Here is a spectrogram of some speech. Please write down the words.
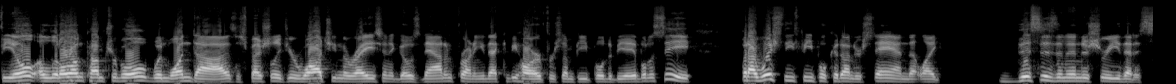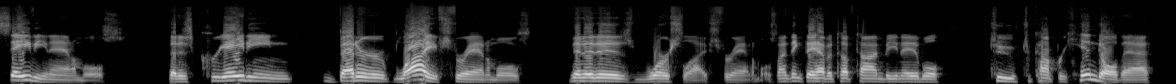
feel a little uncomfortable when one dies, especially if you're watching the race and it goes down in front of you. That can be hard for some people to be able to see. But I wish these people could understand that, like, this is an industry that is saving animals, that is creating better lives for animals than it is worse lives for animals. And I think they have a tough time being able to to comprehend all that.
